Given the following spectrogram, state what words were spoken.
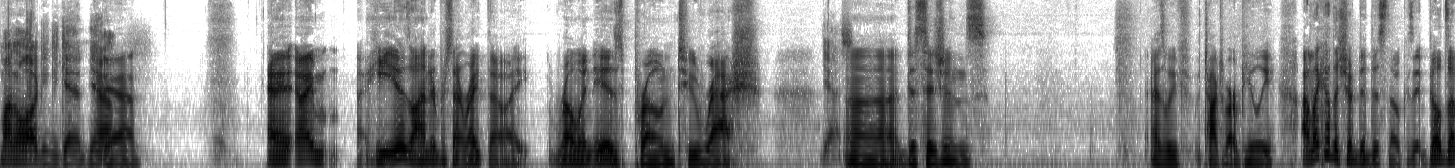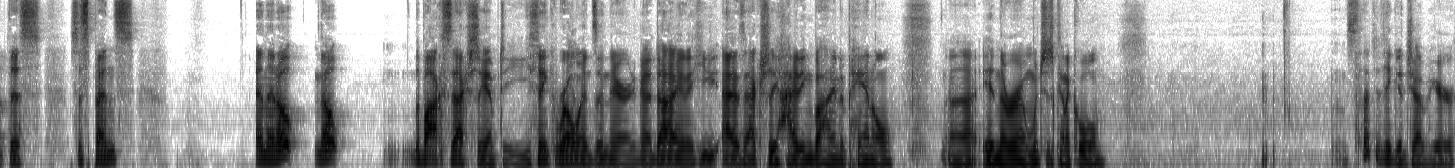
monologuing again. Yeah. yeah. And I'm he is 100% right though. I Rowan is prone to rash Yes. uh decisions as we've talked about repeatedly. I like how the show did this though cuz it builds up this suspense and then oh, nope. The box is actually empty. You think Rowan's in there and gonna die, and he is actually hiding behind a panel uh, in the room, which is kind of cool. So that did a good job here.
